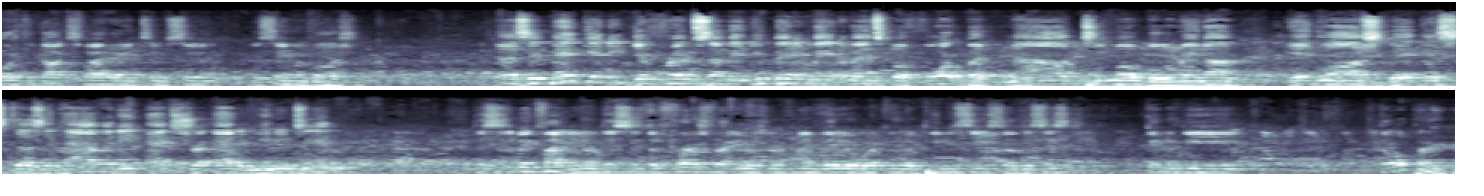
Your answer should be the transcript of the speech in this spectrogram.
orthodox fighter in Tim Tszyu, the same with Bohachuk. Does it make any difference? I mean, you've been in main events before, but now T-Mobile Arena in Las Vegas, does it have any extra added meaning to you? This is a big fight, you know, this is the first for Amazon Prime Video working with PBC, so this is going to be the opener,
